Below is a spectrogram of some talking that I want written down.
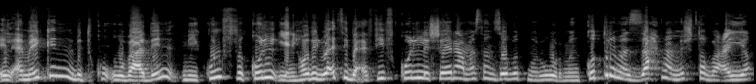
الأماكن بتكون وبعدين بيكون في كل يعني هو دلوقتي بقى فيه في كل شارع مثلا ضابط مرور من كتر ما الزحمة مش طبيعية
